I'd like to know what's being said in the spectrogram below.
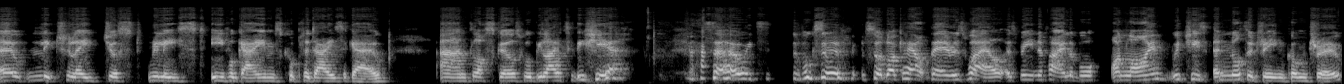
Uh, literally just released Evil Games a couple of days ago and Lost Girls will be later this year. so it's the books are sort of like out there as well as being available online, which is another dream come true.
